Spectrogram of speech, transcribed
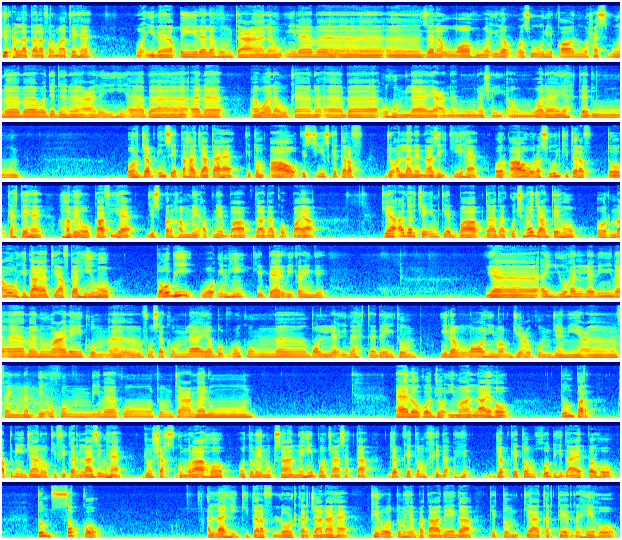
پھر اللہ تعالیٰ فرماتے ہیں، وَإِذَا قِيلَ لَهُمْ تَعَالَوْا إِلَى مَا أَنزَلَ اللَّهُ وَإِلَى الرَّسُولِ قَالُوا حَسْبُنَا مَا وَجَدْنَا عَلَيْهِ آبَاءَنَا أَوَلَوْ كَانَ آبَاؤُهُمْ لَا يَعْلَمُونَ شَيْئًا وَلَا يَهْتَدُونَ۔ اور جب ان سے کہا جاتا ہے کہ تم آؤ اس چیز کے طرف جو اللہ نے نازل کی ہے اور آؤ رسول کی طرف، تو کہتے ہیں ہمیں وہ کافی ہے جس پر ہم نے اپنے باپ دادا کو پایا۔ کیا اگرچہ ان کے باپ دادا کچھ نہ جانتے ہوں اور نہ وہ ہدایت یافتہ ہی ہوں، تو بھی وہ انہی کی پیروی کریں گے۔ يا أيها الذين آمنوا عليكم أنفسكم لا يضركم من ضل إذا اهتديتم إلى الله مرجعكم جميعا فينبئكم بما كنتم تعملون۔ اے لوگو، جو ایمان لائے ہو، تم پر اپنی جانوں کی فکر لازم ہے۔ جو شخص گمراہ ہو، وہ تمہیں نقصان نہیں پہنچا سکتا جبکہ تم خدا جبکہ تم خود ہدایت پر ہو۔ تم سب کو اللہ ہی کی طرف لوٹ کر جانا ہے، پھر وہ تمہیں بتا دے گا کہ تم کیا کرتے رہے ہو۔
